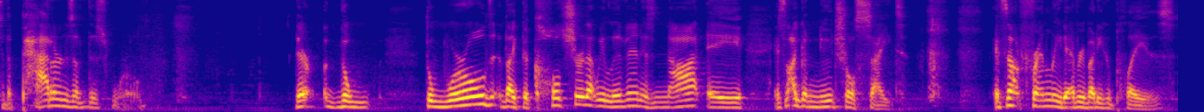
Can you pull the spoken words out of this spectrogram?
to the patterns of this world. There, the, the world, like the culture that we live in, is not a, it's not like a neutral site. It's not friendly to everybody who plays.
